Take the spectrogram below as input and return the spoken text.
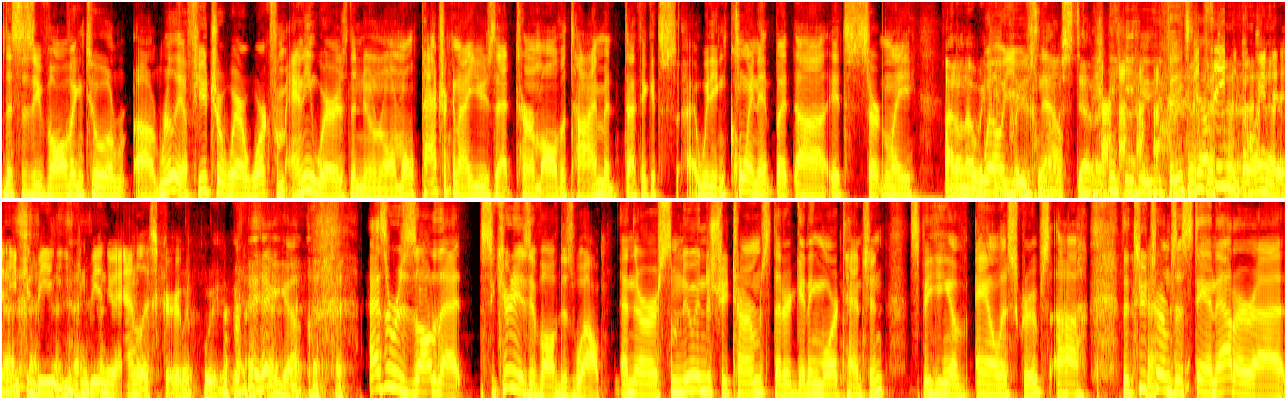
This is evolving to a uh, really a future where work from anywhere is the new normal. Patrick and I use that term all the time, and I think it's uh, we didn't coin it, but uh, it's certainly I don't know. We well came pretty used now. close, Devin. you think so? Just saying you coined it. You can be you can be a new analyst group. We- there you go. As a result of that, security has evolved as well. And there are some new industry terms that are getting more attention. Speaking of analyst groups, uh, the two terms that stand out are uh,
